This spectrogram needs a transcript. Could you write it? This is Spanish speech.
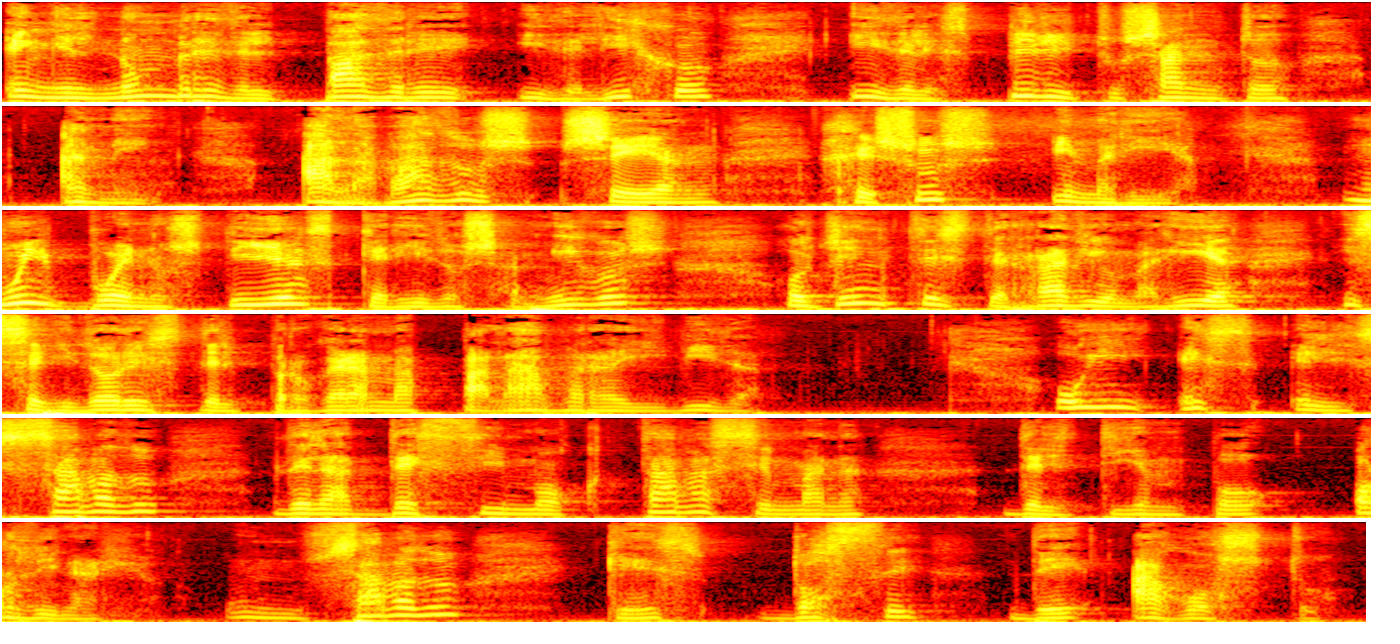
En el nombre del Padre y del Hijo y del Espíritu Santo. Amén. Alabados sean Jesús y María. Muy buenos días, queridos amigos, oyentes de Radio María y seguidores del programa Palabra y Vida. Hoy es el sábado de la decimoctava semana del tiempo ordinario, un sábado que es 12 de agosto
